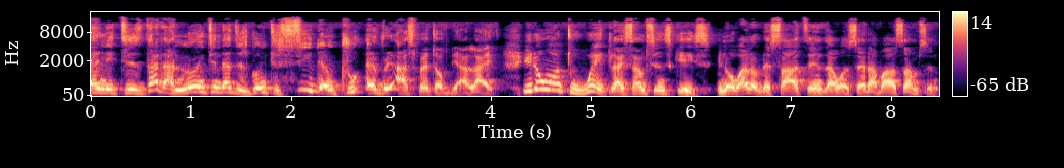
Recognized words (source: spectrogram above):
And it is that anointing that is going to see them through every aspect of their life. You don't want to wait like Samson's case. You know, one of the sad things that was said about Samson.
